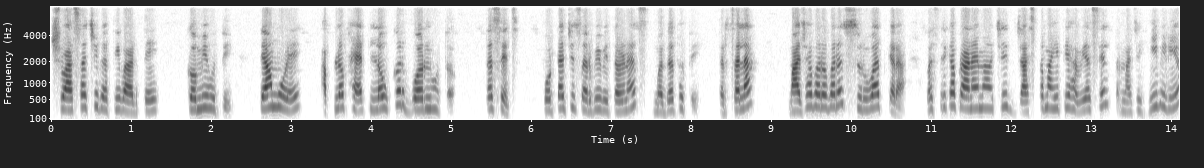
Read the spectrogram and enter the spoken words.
श्वासाची गती वाढते कमी होते. त्यामुळे आपलं फॅट लवकर बर्न होतं. तसेच पोटाची चरबी वितळण्यास मदत होते. तर चला माझ्या बरोबरच सुरुवात करा. भस्त्रिका प्राणायामाची जास्त माहिती हवी असेल तर माझी ही व्हिडिओ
